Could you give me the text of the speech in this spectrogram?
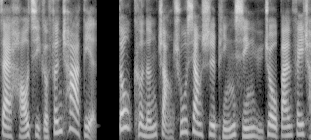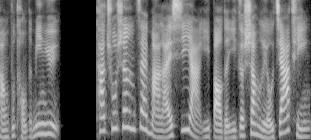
在好几个分叉点。都可能长出像是平行宇宙般非常不同的命运。他出生在马来西亚怡保的一个上流家庭，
